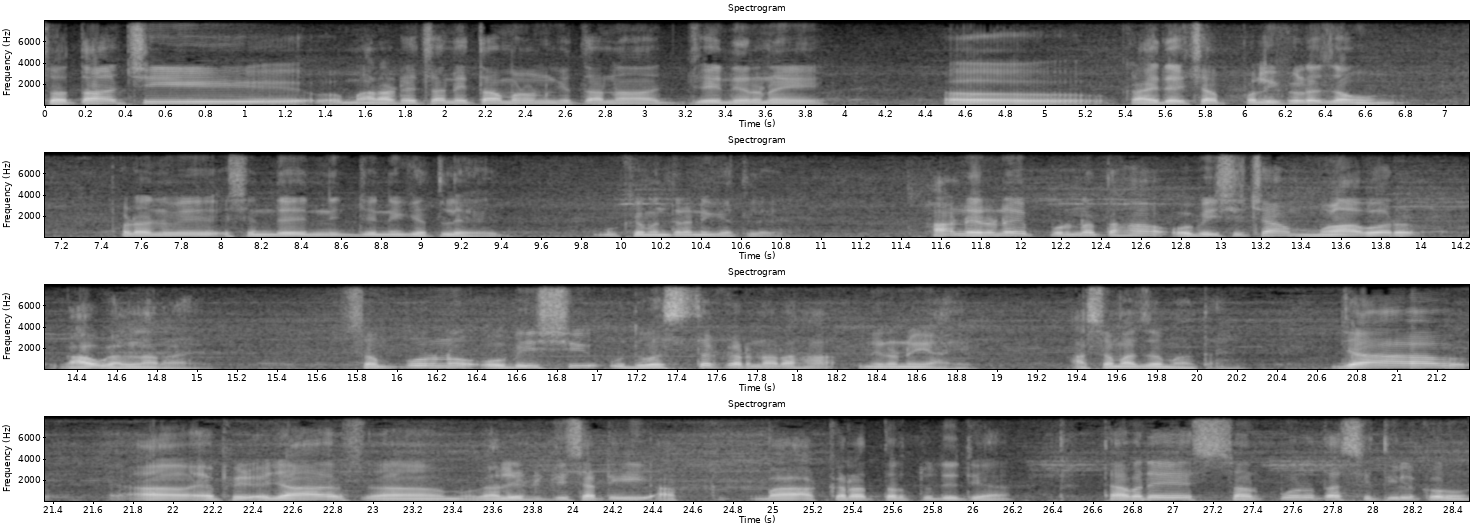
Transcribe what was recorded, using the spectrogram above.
स्वतःची मराठ्याचा नेता म्हणून घेताना जे निर्णय कायद्याच्या पलीकडे जाऊन फडणवीस शिंदेजींनी घेतले मुख्यमंत्र्यांनी घेतले हा निर्णय पूर्णतः ओबीसीच्या मुळावर गाव घालणारा आहे. संपूर्ण ओबीसी उद्ध्वस्त करणारा हा निर्णय आहे असं माझं मत आहे. ज्या एफि ज्या व्हॅलिडिटीसाठी अक बा अकरा तरतुदी त्या त्यामध्ये संपूर्णता शिथिल करून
